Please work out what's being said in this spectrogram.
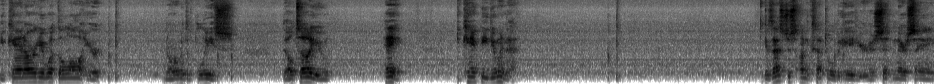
You can't argue with the law here, nor with the police. They'll tell you, hey, you can't be doing that. Because that's just unacceptable behavior. You're sitting there saying,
